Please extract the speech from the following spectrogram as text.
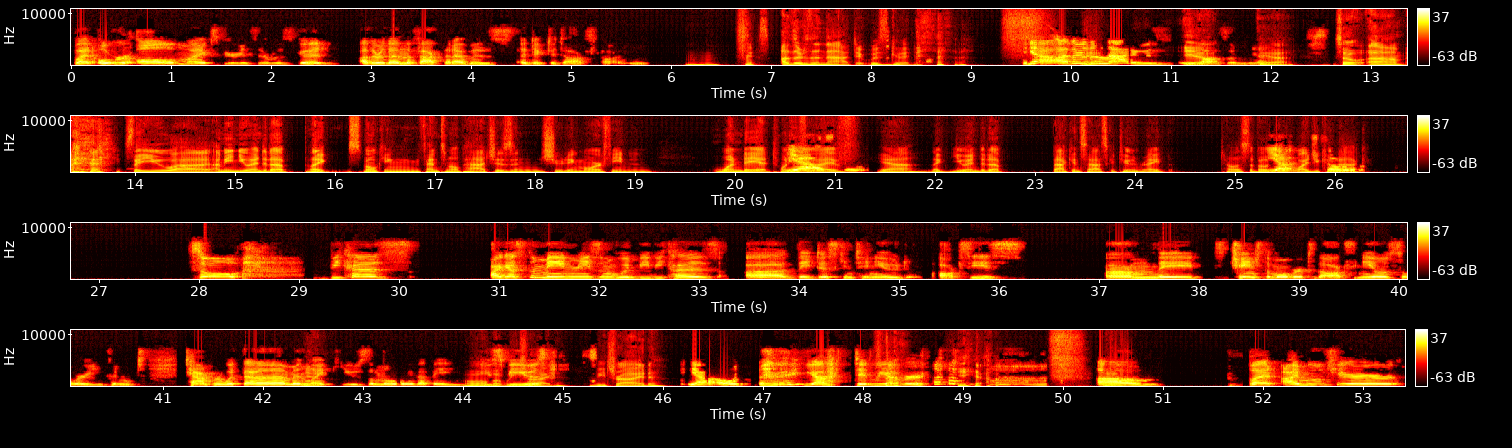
but overall, my experience there was good, other than the fact that I was addicted to Oxycontin. Mm-hmm. other than that, it was good. yeah, other yeah. than that, it was, it yeah. was awesome. Yeah. yeah. So, um, so you, uh, I mean, you ended up like smoking fentanyl patches and shooting morphine, and one day at 25, yeah, so, yeah like you ended up back in Saskatoon, right? Tell us about that. Why'd you come so, back? So, because I guess the main reason would be because uh, they discontinued Oxys. Um, they changed them over to the Oxy Neos, so where you couldn't tamper with them and yeah. like use them the way that they oh, used to be used. We tried. Yeah. Oh, yeah. Did we ever? yeah. Um, but I moved here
